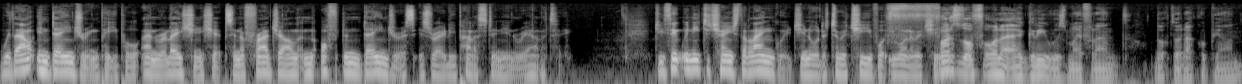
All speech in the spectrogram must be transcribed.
without endangering people and relationships in a fragile and often dangerous Israeli Palestinian reality. Do you think we need to change the language in order to achieve what you want to achieve? First of all, I agree with my friend, Dr. Hagopian.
